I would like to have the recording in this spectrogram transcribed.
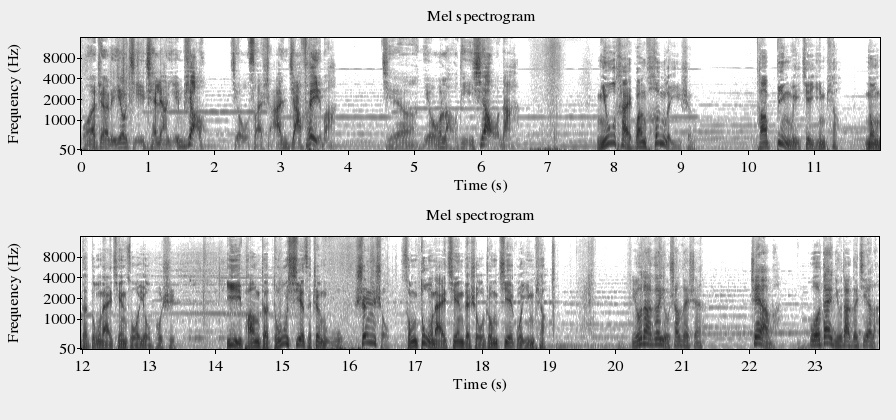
我这里有几千两银票，就算是安家费吧，请牛老弟笑纳。牛太官哼了一声，他并未接银票，弄得杜乃谦左右不是。一旁的毒蝎子郑武伸手从杜乃谦的手中接过银票。牛大哥有伤在身，这样吧，我代牛大哥接了，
